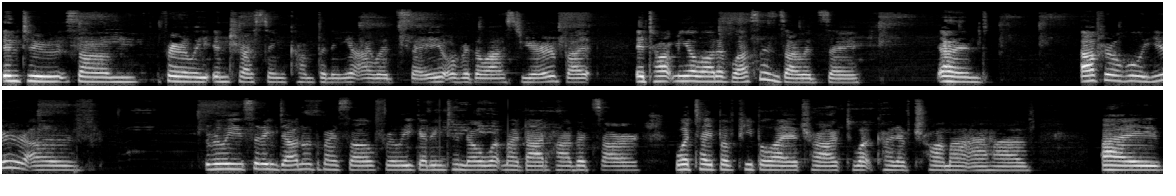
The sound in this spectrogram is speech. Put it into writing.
into some fairly interesting company, I would say, over the last year, but it taught me a lot of lessons, I would say. And after a whole year of really sitting down with myself, really getting to know what my bad habits are, what type of people I attract, what kind of trauma I have, I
